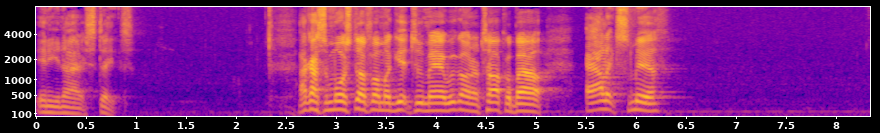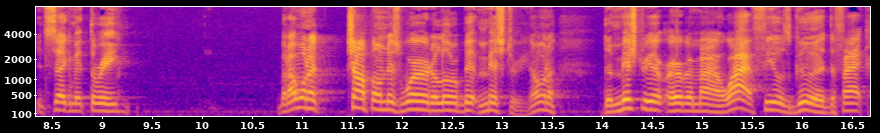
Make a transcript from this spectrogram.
in the United States. I got some more stuff I'm going to get to, man. We're going to talk about Alex Smith in segment three. But I want to chomp on this word a little bit mystery. I want to the mystery of Urban Meyer, why it feels good, the fact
